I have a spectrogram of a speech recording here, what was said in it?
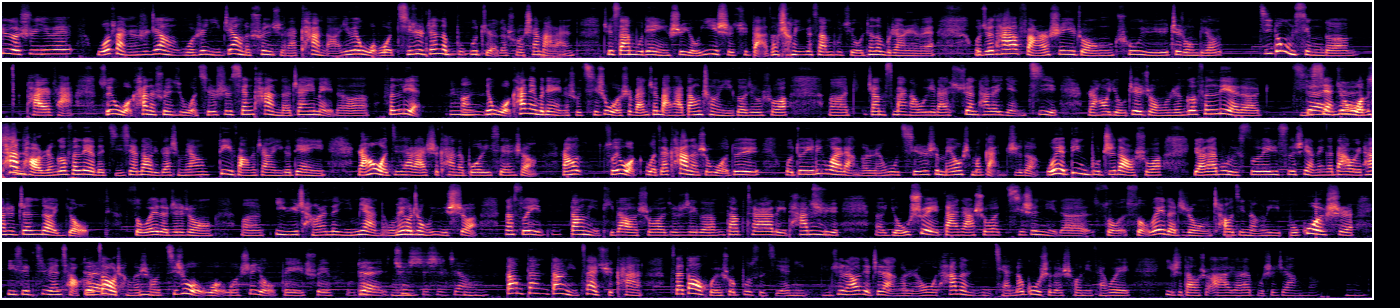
这个是因为我反正是这样，我是以这样的顺序来看的啊。因为我我其实真的不不觉得说《山马兰》这三部电影是有意识去打造成一个三部曲，我真的不这样认为。我觉得它反而是一种出于这种比较机动性的拍法，所以我看的顺序，我其实是先看的詹一美的《分裂》嗯，因为我看那部电影的时候，其实我是完全把它当成一个就是说，呃，詹姆斯麦卡威来炫他的演技，然后有这种人格分裂的。极限就是我们探讨人格分裂的极限到底在什么样地方的这样一个电影。然后我接下来是看的《玻璃先生》，然后所以我我在看的时候，我对我对于另外两个人物其实是没有什么感知的。我也并不知道说原来布鲁斯威利斯饰演那个大卫，他是真的有所谓的这种嗯异于常人的一面的，我没有这种预设。那所以当你提到说就是这个 Doctor Ellie 他去呃游说大家说，其实你的所所谓的这种超级能力不过是一些机缘巧合造成的时候。其实我我我是有被说服的，对，确实是这样。当但当你再去看，再倒回说不死劫，你你去了解这两个人物他们以前的故事的时候，你才会意识到说啊，原来不是这样的。嗯，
